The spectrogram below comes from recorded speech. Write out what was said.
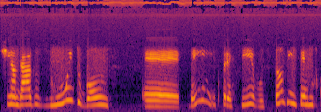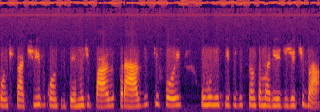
tinha dados muito bons é, bem expressivos, tanto em termos quantitativos quanto em termos de prazo, que foi o município de Santa Maria de Jetibá.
